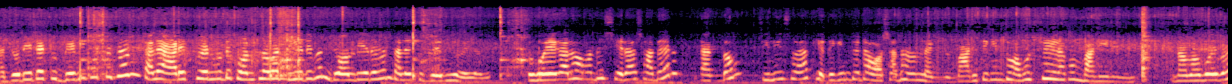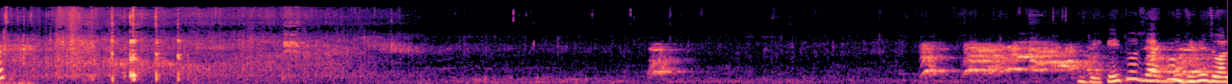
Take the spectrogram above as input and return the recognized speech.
আর যদি এটা একটু গ্রেভি করতে চান, তাহলে আর একটু এর মধ্যে কর্নফ্লাওয়ার দিয়ে দেবেন, জল দিয়ে দেবেন, তাহলে একটু গ্রেভি হয়ে যাবে। তো হয়ে গেল আমাদের সেরা স্বাদের একদম চিলি সয়া খেতে কিন্তু এটা অসাধারণ লাগবে। বাড়িতে কিন্তু অবশ্যই এরকম বানিয়ে নেবেন। নামাবো এবার। দেখেই তো একদম জিভে জল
